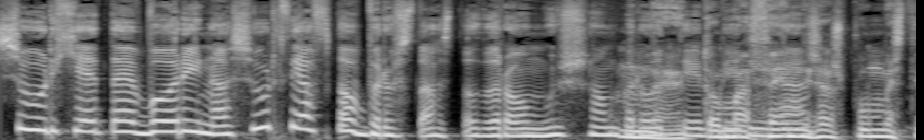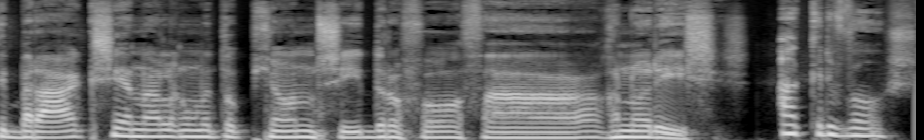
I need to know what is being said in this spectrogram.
σου έρχεται, μπορεί να σου έρθει αυτό μπροστά στο δρόμο σου σαν πρώτη ναι, εμπειρία. Το μαθαίνεις ας πούμε στην πράξη ανάλογα με το ποιον σύντροφο θα γνωρίσεις. Ακριβώς.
